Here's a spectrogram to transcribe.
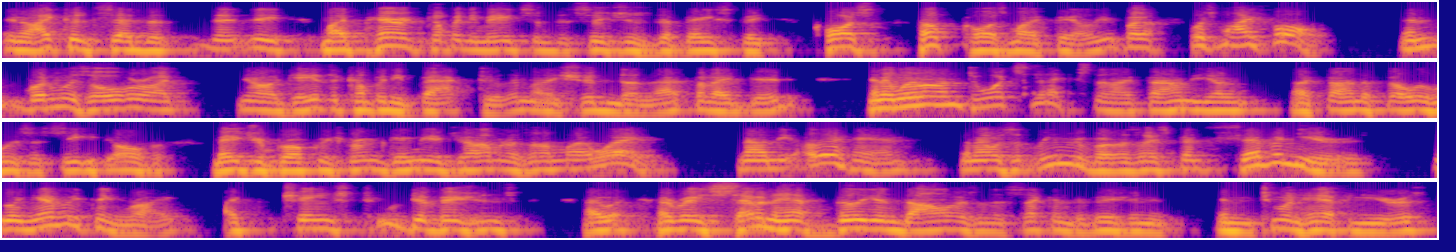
You know, I could have said that the, the, my parent company made some decisions that basically caused helped cause my failure, but it was my fault. And when it was over, I you know I gave the company back to them. I shouldn't have done that, but I did. And I went on to what's next. And I found a young, I found a fellow who was a CEO of a major brokerage firm, gave me a job, and I was on my way. Now, on the other hand, when I was at Lehman Brothers, I spent seven years doing everything right. I changed two divisions. I, I raised seven and a half billion dollars in the second division in, two and a half years, and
